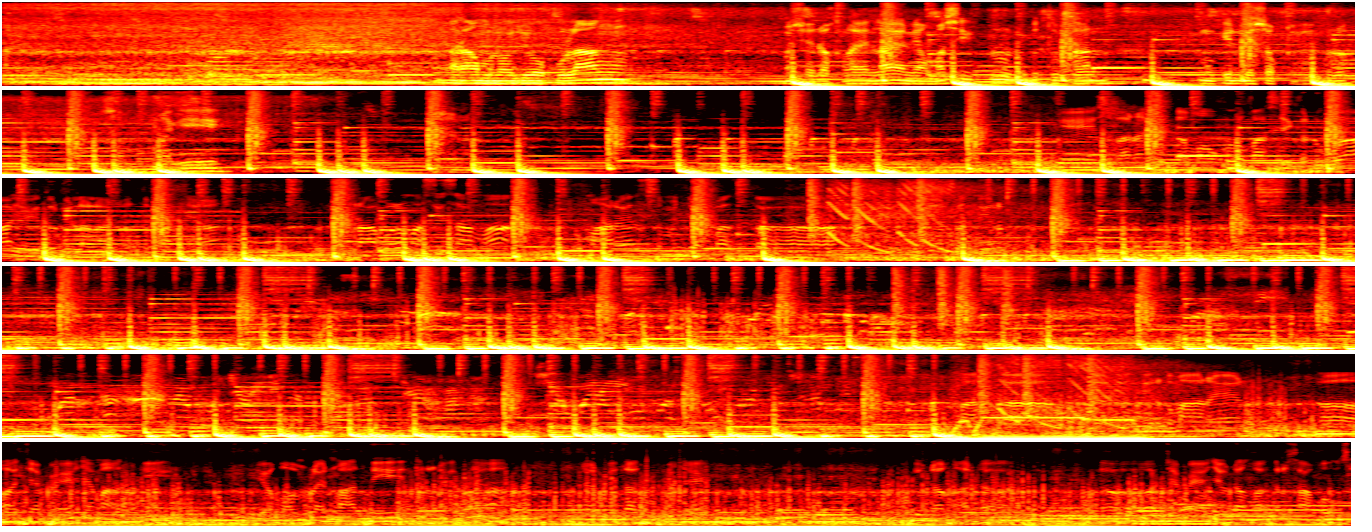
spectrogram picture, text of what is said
sekarang menuju pulang masih ada klien lain yang masih perlu dibetulkan mungkin besok ya.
